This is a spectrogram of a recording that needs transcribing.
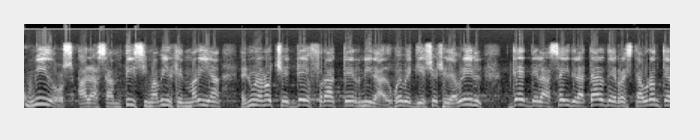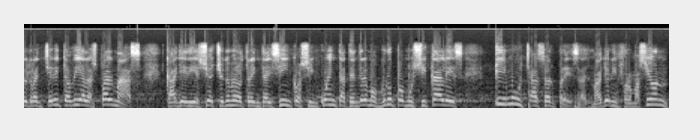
unidos a la Santísima Virgen María en una noche de fraternidad. Jueves 18 de abril, desde las 6 de la tarde, restaurante El Rancherito Vía Las Palmas, calle 18, número 3550, tendremos grupos musicales y muchas sorpresas. Mayor información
